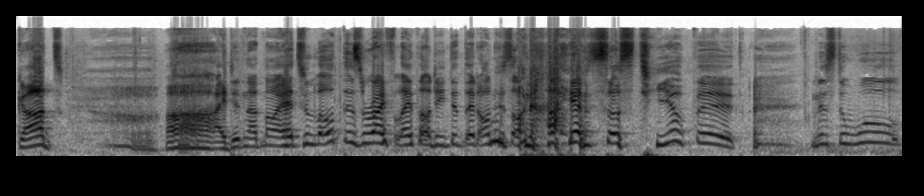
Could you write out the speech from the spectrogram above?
gut. Ah, I did not know I had to load this rifle. I thought he did that on his own. I am so stupid. Mr. Wolf.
